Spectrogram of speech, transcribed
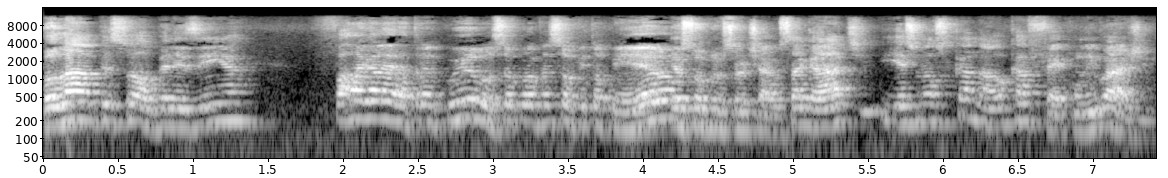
Olá pessoal, belezinha? Fala galera, tranquilo? Eu sou o professor Vitor Pinheiro. Eu sou o professor Thiago Sagatti e esse é o nosso canal Café com Linguagem.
